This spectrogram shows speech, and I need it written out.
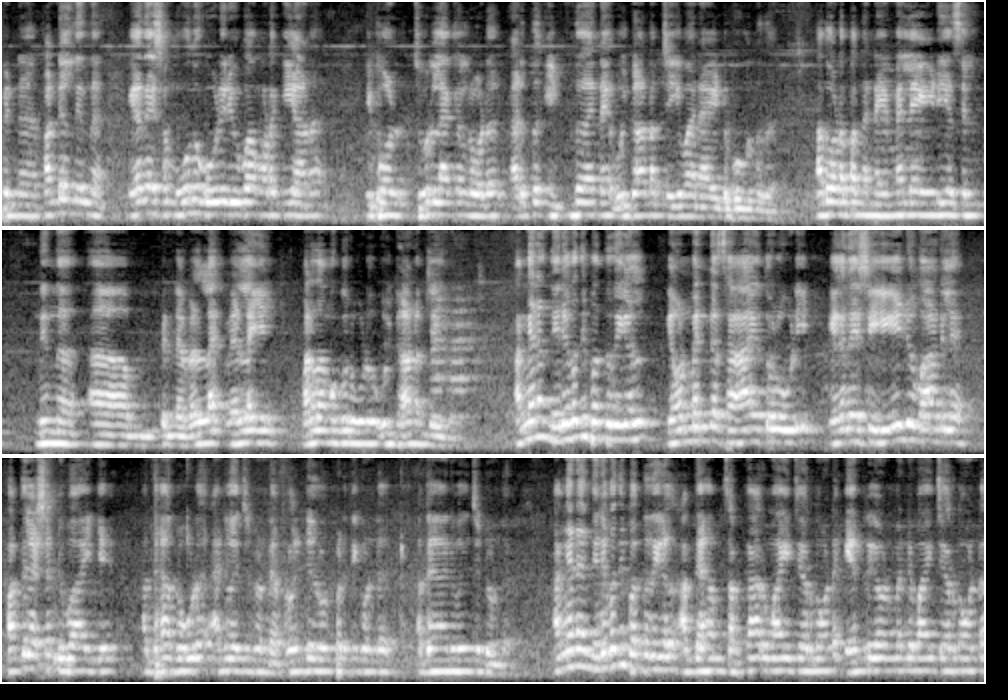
പിന്നെ ഫണ്ടിൽ നിന്ന് ഏകദേശം മൂന്ന് കോടി രൂപ മുടക്കിയാണ് ഇപ്പോൾ ചൂരലാക്കൽ റോഡ് അടുത്ത് ഇന്ന് തന്നെ ഉദ്ഘാടനം ചെയ്യുവാനായിട്ട് പോകുന്നത്. അതോടൊപ്പം തന്നെ M L A E D എസിൽ നിന്ന് പിന്നെ വെള്ള വെള്ളയിൽ മറതാമുക്ക് റോഡ് ഉദ്ഘാടനം ചെയ്യുന്നു. അങ്ങനെ നിരവധി പദ്ധതികൾ ഗവൺമെന്റിന്റെ സഹായത്തോടു കൂടി ഏകദേശം ഏഴ് വാർഡിലെ പത്ത് ലക്ഷം രൂപയ്ക്ക് അദ്ദേഹം റോഡ് അനുവദിച്ചിട്ടുണ്ട് ഫ്ലഡിൽ ഉൾപ്പെടുത്തിക്കൊണ്ട് അദ്ദേഹം അനുവദിച്ചിട്ടുണ്ട്. അങ്ങനെ നിരവധി പദ്ധതികൾ അദ്ദേഹം സർക്കാരുമായി ചേർന്നുകൊണ്ട് കേന്ദ്ര ഗവൺമെന്റുമായി ചേർന്നുകൊണ്ട്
